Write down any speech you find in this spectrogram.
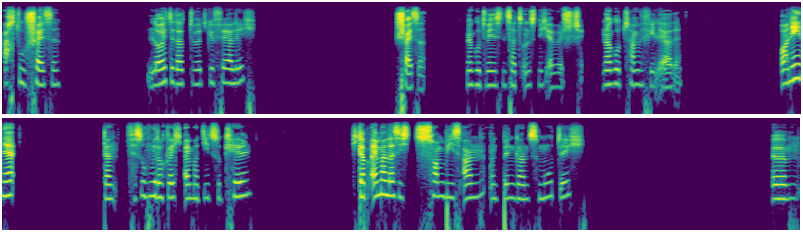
Ach du Scheiße. Leute, das wird gefährlich. Scheiße. Na gut, wenigstens hat es uns nicht erwischt. Na gut, haben wir viel Erde. Oh nee, ne? Dann versuchen wir doch gleich einmal die zu killen. Ich glaube, einmal lasse ich Zombies an und bin ganz mutig. Ähm,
